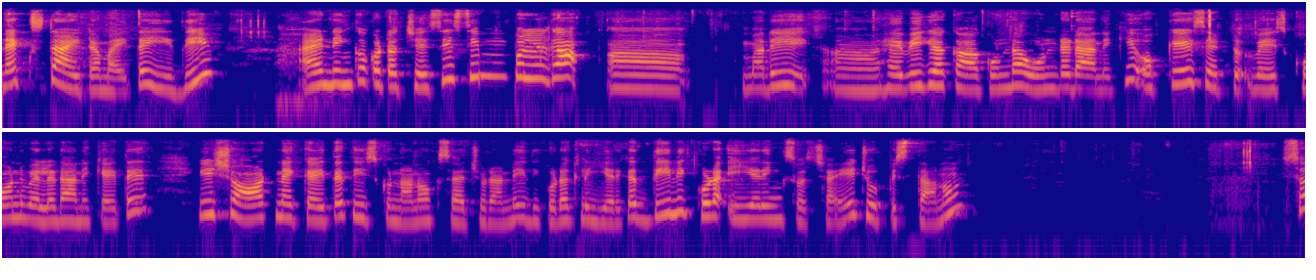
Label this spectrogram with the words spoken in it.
నెక్స్ట్ ఐటమ్ అయితే ఇది. అండ్ ఇంకొకటి వచ్చేసి సింపుల్గా మరి హెవీగా కాకుండా ఉండడానికి ఒకే సెట్ వేసుకొని వెళ్ళడానికి అయితే ఈ షార్ట్ నెక్ అయితే తీసుకున్నాను. ఒకసారి చూడండి ఇది కూడా క్లియర్గా దీనికి కూడా ఇయర్ రింగ్స్ వచ్చాయి చూపిస్తాను. సో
